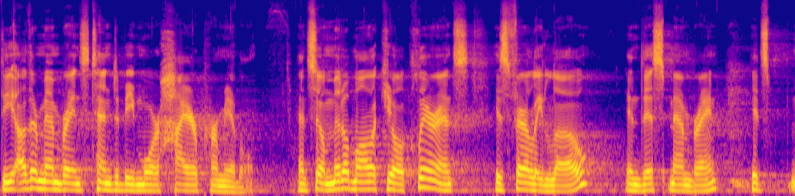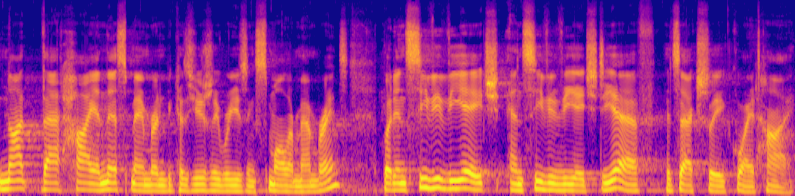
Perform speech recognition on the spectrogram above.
The other membranes tend to be more higher permeable. And so middle molecule clearance is fairly low, in this membrane. It's not that high in this membrane because usually we're using smaller membranes. But in CVVH and CVVHDF, it's actually quite high.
